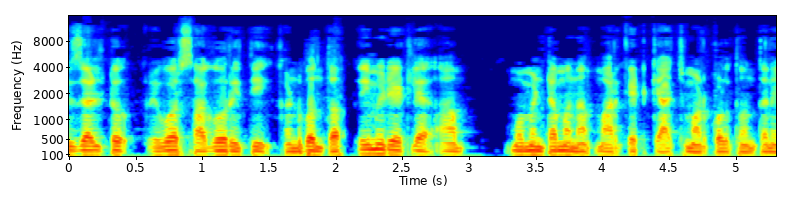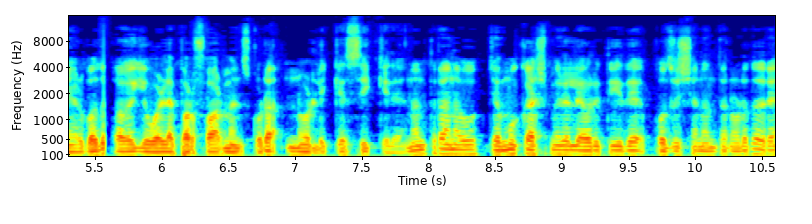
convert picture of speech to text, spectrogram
ರಿಸಲ್ಟ್ ರಿವರ್ಸ್ ಆಗೋ ರೀತಿ ಕಂಡು ಬಂತ ಇಮಿಡಿಯೇಟ್ಲಿ ಆ ಮೊಮೆಂಟಮ್ ಅನ್ನ ಮಾರ್ಕೆಟ್ ಕ್ಯಾಚ್ ಮಾಡ್ಕೊಳ್ತು ಅಂತಾನೆ ಹೇಳ್ಬೋದು. ಹಾಗಾಗಿ ಒಳ್ಳೆ ಪರ್ಫಾರ್ಮೆನ್ಸ್ ಕೂಡ ನೋಡ್ಲಿಕ್ಕೆ ಸಿಕ್ಕಿದೆ. ನಂತರ ನಾವು ಜಮ್ಮು ಕಾಶ್ಮೀರಲ್ಲಿ ಯಾವ ರೀತಿ ಇದೆ ಪೊಸಿಷನ್ ಅಂತ ನೋಡಿದ್ರೆ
